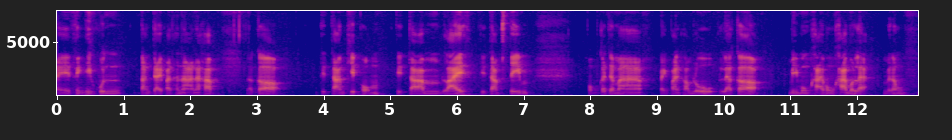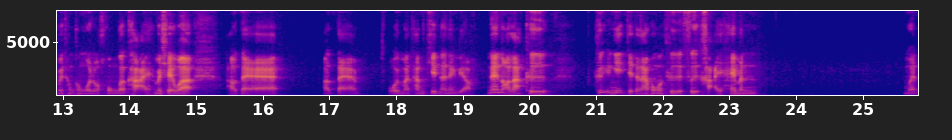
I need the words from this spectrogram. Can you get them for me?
นสิ่งที่คุณตั้งใจปรารถนานะครับ แล้วก็ติดตามคลิปผม ติดตามไลฟ์ติดตามสตรีมผมก็จะมาแบ่งปันความรู้ แล้วก็มีมุมขายผมขายหมดแหละ ไม่ต้องไม่ต้องกังวลว่าผมก็ขาย ไม่ใช่ว่าเอาแต่เอาแต่โอ้ยมาทำคลิปนั่นอย่างเดียว แน่นอนละคือ คืออย่างนี้เจตนาผมก็คือซื้อขายให้มัน เหมือน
